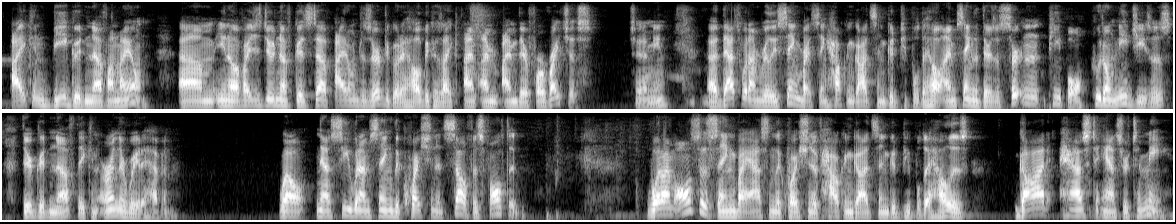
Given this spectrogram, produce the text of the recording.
I can be good enough on my own. Um, you know, if I just do enough good stuff, I don't deserve to go to hell because I, I'm, I'm, I'm therefore righteous. See what I mean? Uh, that's what I'm really saying by saying, how can God send good people to hell? I'm saying that there's a certain people who don't need Jesus. They're good enough. They can earn their way to heaven. Well, now see what I'm saying? The question itself is faulted. What I'm also saying by asking the question of how can God send good people to hell is God has to answer to me.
